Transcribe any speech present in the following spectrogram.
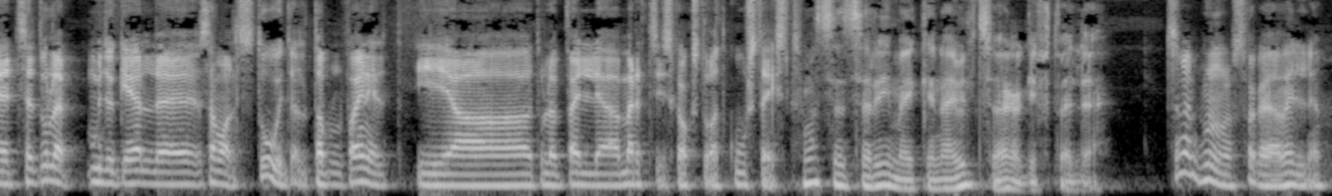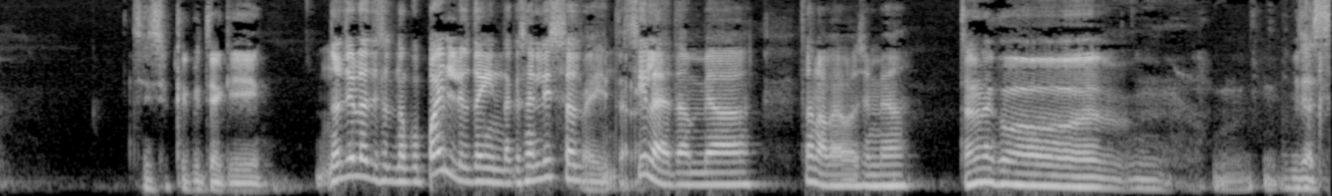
et see tuleb muidugi jälle samalt stuudiolt, Double Fine'ilt ja tuleb välja märtsis kaks tuhat kuusteist. ma mõtlesin, et see remake ei näe üldse väga kihvt välja. see näeb minu arust väga hea välja. see on siuke kuidagi. Nad ei ole lihtsalt nagu palju teinud, aga see on lihtsalt Veider. siledam ja tänapäevasem ja. ta on nagu, kuidas,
